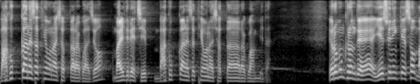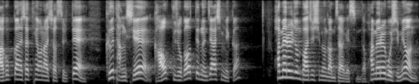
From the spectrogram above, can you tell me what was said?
마국간에서 태어나셨다라고 하죠. 말들의 집 마국간에서 태어나셨다라고 합니다. 여러분 그런데 예수님께서 마국간에서 태어나셨을 때 그 당시에 가옥 구조가 어땠는지 아십니까? 화면을 좀 봐주시면 감사하겠습니다. 화면을 보시면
